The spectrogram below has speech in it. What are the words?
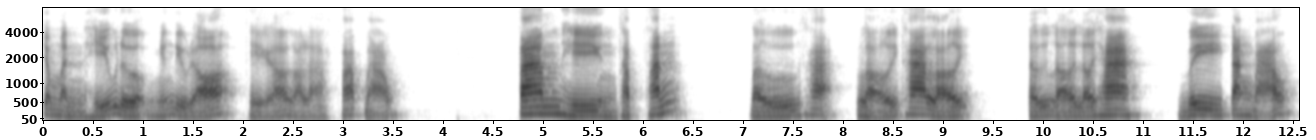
cho mình hiểu được những điều đó thì đó gọi là pháp bảo. Tam hiền thập thánh tự tha, lợi tha lợi tự lợi lợi tha vi tăng bảo.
